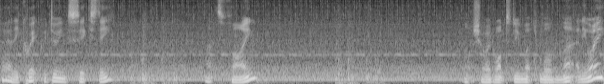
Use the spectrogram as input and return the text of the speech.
fairly quick. We're doing 60. That's fine. Not sure I'd want to do much more than that anyway.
